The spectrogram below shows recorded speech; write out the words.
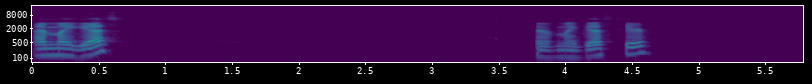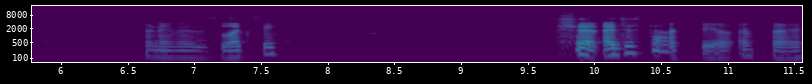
And my guest? I have my guest here. Her name is Lexi. Shit, I just doxed you. I'm sorry.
